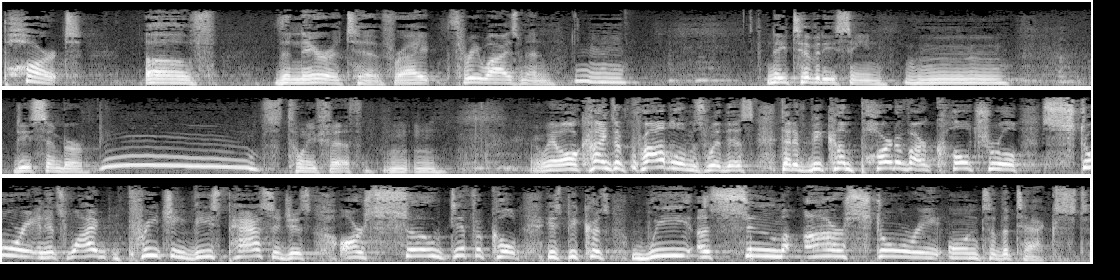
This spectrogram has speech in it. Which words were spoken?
part of the narrative, right? Three wise men. Mm. Nativity scene. Mm. December. Mm. 25th. Mm-mm. We have all kinds of problems with this that have become part of our cultural story, and it's why preaching these passages are so difficult, is because we assume our story onto the text.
